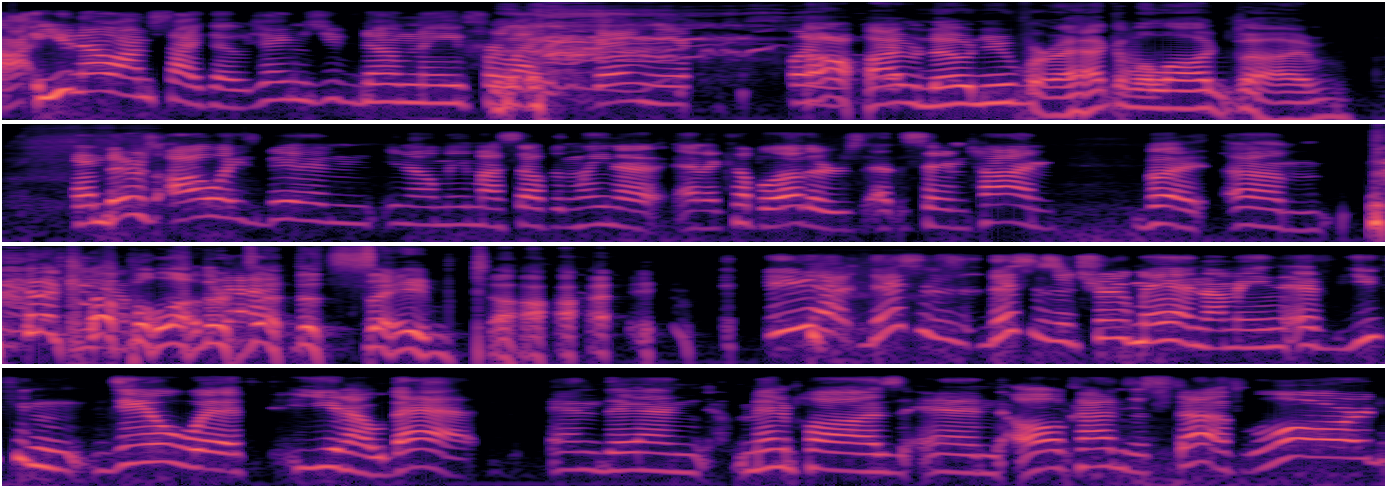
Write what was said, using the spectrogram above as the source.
I, you know I'm psycho. James, you've known me for like dang years. 20 oh, I've known you for a heck of a long time. And there's always been, you know, me, myself, and Lena, and a couple others at the same time. But um, And a couple others yeah. at the same time. yeah, this is this is a true man. I mean, if you can deal with, you know, that, and then menopause and all kinds of stuff, Lord,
